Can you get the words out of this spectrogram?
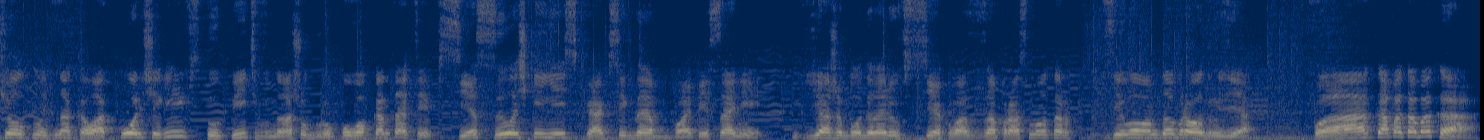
щелкнуть на колокольчик и вступить в нашу группу во Вконтакте. Все ссылочки есть, как всегда, в описании. Я же благодарю всех вас за просмотр. Всего вам доброго, друзья. Пока-пока-пока.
